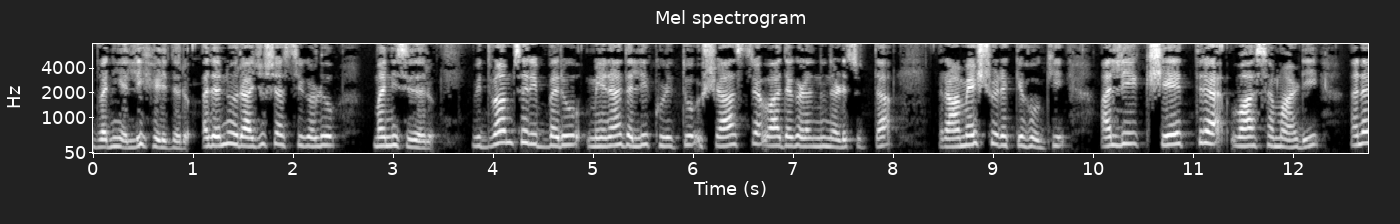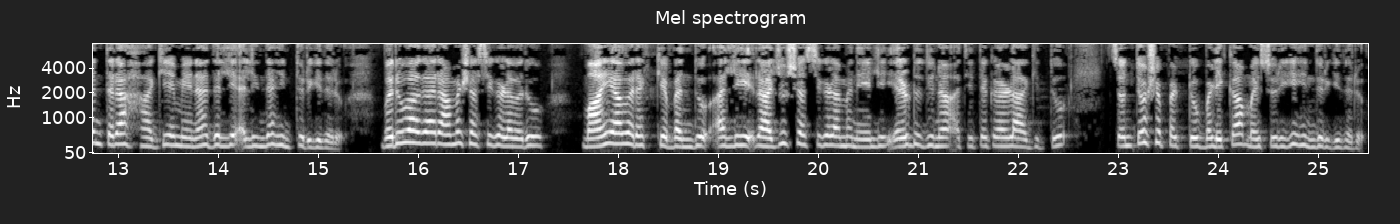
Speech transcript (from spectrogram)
ಧ್ವನಿಯಲ್ಲಿ ಹೇಳಿದರು. ಅದನ್ನು ರಾಜುಶಾಸ್ತ್ರಿಗಳು ಮನ್ನಿಸಿದರು. ವಿದ್ವಾಂಸರಿಬ್ಬರು ಮೇನಾದಲ್ಲಿ ಕುಳಿತು ಶಾಸ್ತ್ರವಾದಗಳನ್ನು ನಡೆಸುತ್ತಾ ರಾಮೇಶ್ವರಕ್ಕೆ ಹೋಗಿ, ಅಲ್ಲಿ ಕ್ಷೇತ್ರ ವಾಸ ಮಾಡಿ, ಅನಂತರ ಹಾಗೆಯೇ ಮೇನಾದಲ್ಲಿ ಅಲ್ಲಿಂದ ಹಿಂತಿರುಗಿದರು. ಬರುವಾಗ ರಾಮಶಾಸ್ತ್ರಿಗಳವರು ಮಾಯಾವರಕ್ಕೆ ಬಂದು, ಅಲ್ಲಿ ರಾಜುಶಾಸ್ತ್ರಿಗಳ ಮನೆಯಲ್ಲಿ ಎರಡು ದಿನ ಅತಿಥಿಗಳಾಗಿದ್ದು, ಸಂತೋಷಪಟ್ಟು ಬಳಿಕ ಮೈಸೂರಿಗೆ ಹಿಂದಿರುಗಿದರು.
